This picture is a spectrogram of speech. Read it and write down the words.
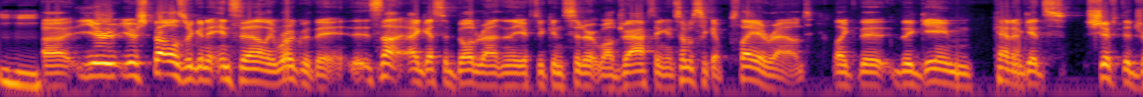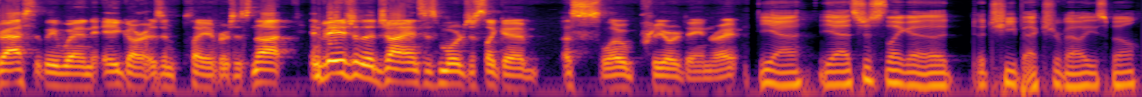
Mm-hmm. Uh, your your spells are going to incidentally work with it. It's not, I guess, a build around, and you have to consider it while drafting. It's almost like a play around. Like the the game kind of gets shifted drastically when Aegar is in play versus not. Invasion of the Giants is more just like a, a slow preordain, right? Yeah, yeah, it's just like a, a cheap extra value spell.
